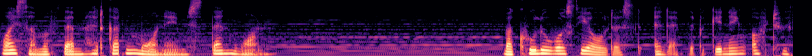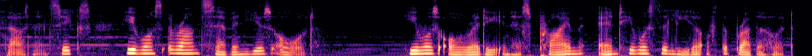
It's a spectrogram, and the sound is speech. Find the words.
why some of them had gotten more names than one. Makulu was the oldest, and at the beginning of 2006 he was around seven years old. He was already in his prime and he was the leader of the Brotherhood.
